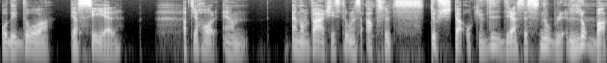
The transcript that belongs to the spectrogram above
Och det är då jag ser att jag har en, en av världshistoriens absolut största och vidrigaste snorlobba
